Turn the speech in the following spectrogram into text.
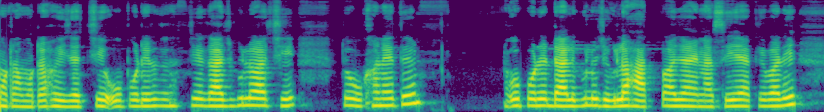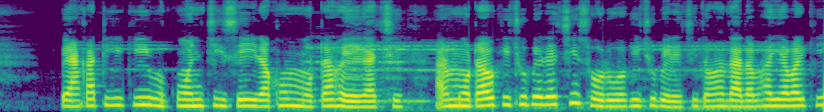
মোটা মোটা হয়ে যাচ্ছে। ওপরের যে গাছগুলো আছে, তো ওখানেতে ওপরের ডালগুলো যেগুলো হাত পাওয়া যায় না, সে একেবারে প্যাঁকাটি কি কঞ্চি, সেই রকম মোটা হয়ে গেছে। আর মোটাও কিছু পেরেছি, সরুও কিছু পেরেছি। তোমার দাদাভাই আবার কি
